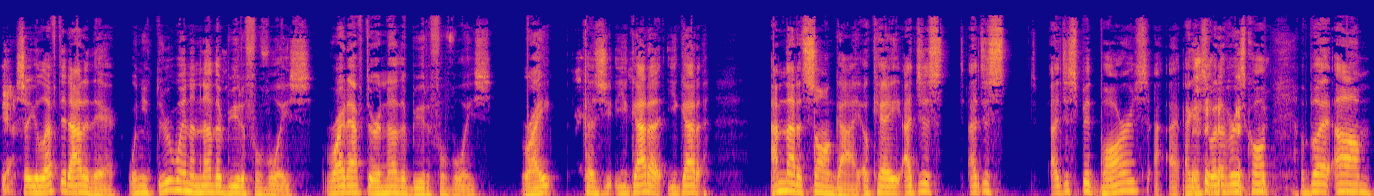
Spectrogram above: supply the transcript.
Yeah. So you left it out of there. When you threw in another beautiful voice, right after another beautiful voice, right? Because you, you gotta, you gotta, I'm not a song guy. Okay, I just I just I just spit bars. I, I guess whatever it's called. But um,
